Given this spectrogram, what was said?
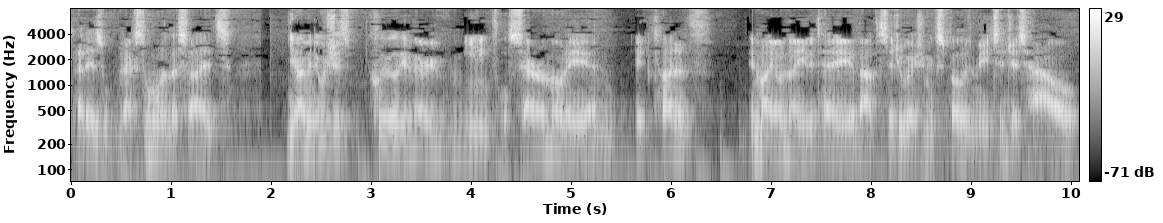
that is next to one of the sites. Yeah, I mean, it was just clearly a very meaningful ceremony, and it kind of, in my own naivete about the situation, exposed me to just how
